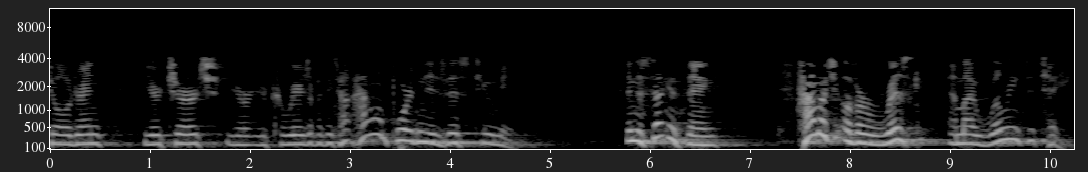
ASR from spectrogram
children, your church, your, your career, different things. How, how important is this to me? And the second thing, how much of a risk am I willing to take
